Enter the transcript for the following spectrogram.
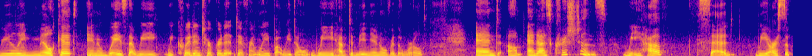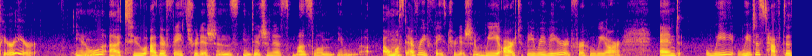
really milk it in ways that we, we could interpret it differently, but we don't. We have dominion over the world. And, um, and as Christians, we have said we are superior, you know, uh, to other faith traditions, indigenous, Muslim, you know, almost every faith tradition. We are to be revered for who we are. And we, we just have to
